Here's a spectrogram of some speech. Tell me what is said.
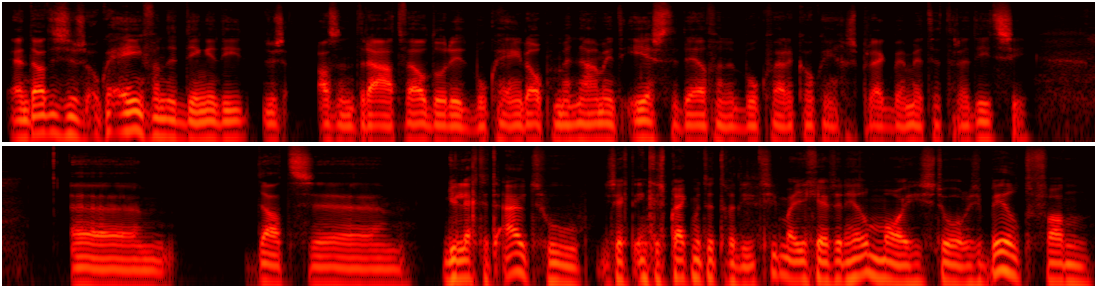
En dat is dus ook een van de dingen die dus als een draad wel door dit boek heen lopen. Met name in het eerste deel van het boek, waar ik ook in gesprek ben met de traditie. Ehm, dat. ehm, Je legt het uit hoe, je zegt in gesprek met de traditie, maar je geeft een heel mooi historisch beeld van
